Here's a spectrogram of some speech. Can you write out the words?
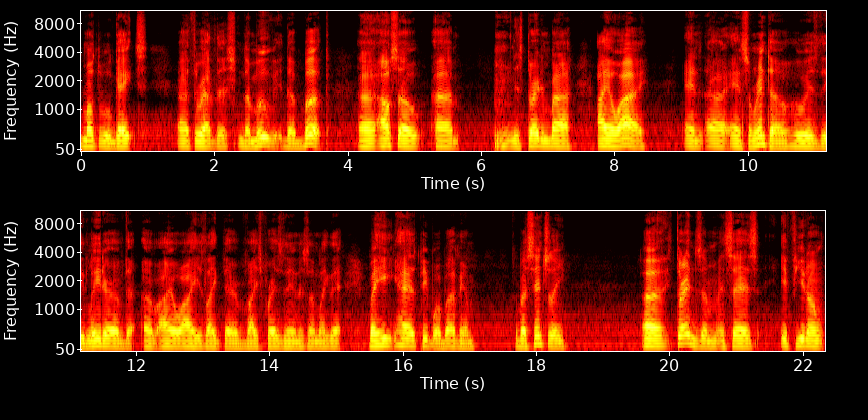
multiple gates uh, throughout the the movie, the book. Uh, also, um, is threatened by IOI and uh, and Sorrento, who is the leader of the of IOI. He's like their vice president or something like that. But he has people above him. But essentially, uh, threatens them and says, if you don't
